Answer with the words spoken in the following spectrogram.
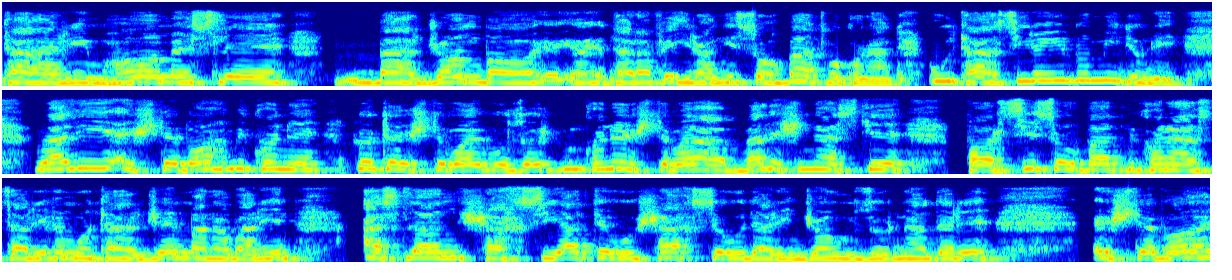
تحریم ها مثل برجام با طرف ایرانی صحبت بکنند او تاثیر این رو می‌دونه. ولی اشتباه می‌کنه. دو تا اشتباه بزرگ می‌کنه. اشتباه اولش این است که فارسی صحبت می‌کنه. از طریق مترجم. بنابراین اصلا شخصیت او شخص او در اینجا حضور نداره. اشتباه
